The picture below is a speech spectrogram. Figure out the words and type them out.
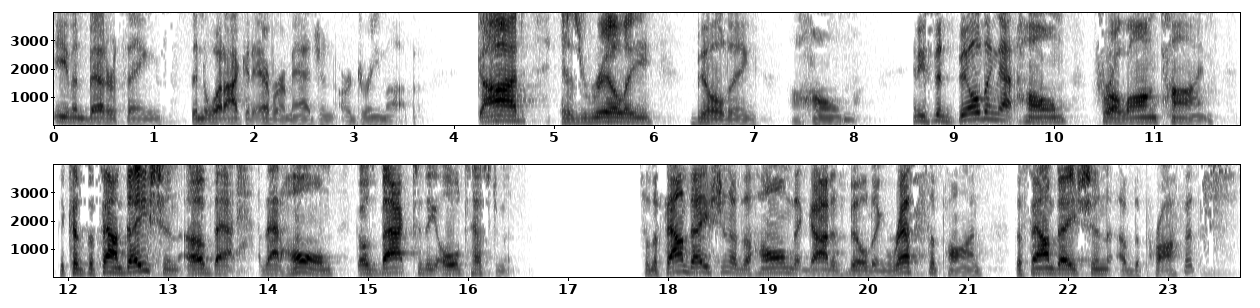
even better things than what I could ever imagine or dream up. God is really building a home. And He's been building that home for a long time because the foundation of that, that home goes back to the Old Testament. So the foundation of the home that God is building rests upon the foundation of the prophets,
